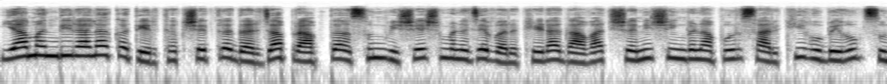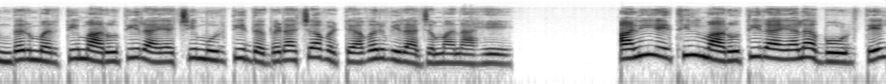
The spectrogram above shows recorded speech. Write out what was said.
या मंदिराला क तीर्थक्षेत्र दर्जा प्राप्त असून विशेष म्हणजे वरखेडा गावात शनी शिंगणापूर सारखी हुबेहूब सुंदर मूर्ती मारुतीरायाची मूर्ती दगडाच्या वट्यावर विराजमान आहे. आणि येथील मारुतीरायाला गोड तेल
